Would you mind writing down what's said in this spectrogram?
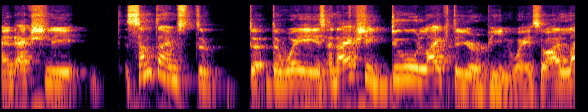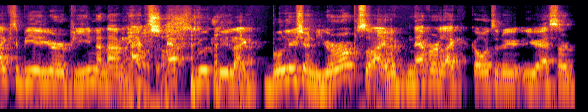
and actually sometimes the the, the way is, and I actually do like the European way. So I like to be a European, and I'm abs- absolutely like bullish on Europe. So I would never like go to the US or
